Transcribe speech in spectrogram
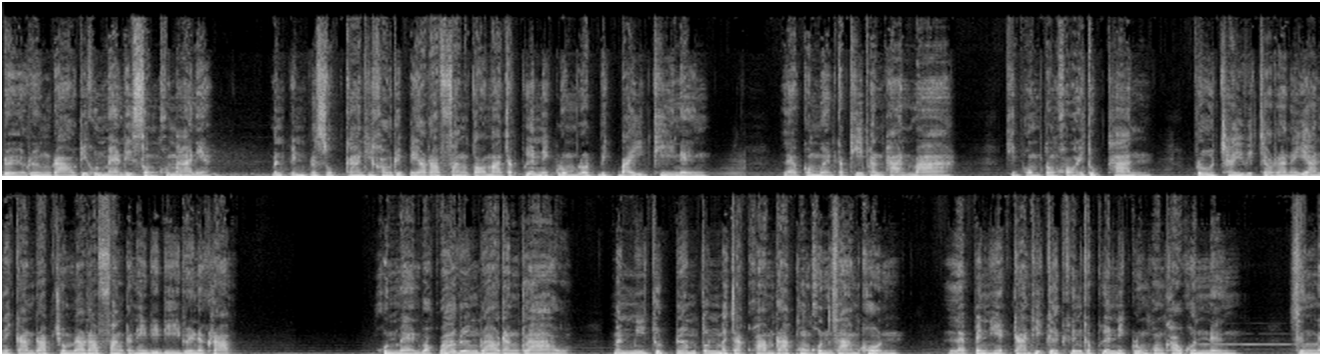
โดยเรื่องราวที่คุณแมนได้ส่งเข้ามาเนี่ย มันเป็นประสบการณ์ที่เขาได้ไปรับฟังต่อมาจากเพื่อนในกลุ่มรถบิ๊กไบค์อีกทีหนึ่ง แล้วก็เหมือนกับที่ผ่านๆมา ที่ผมต้องขอให้ทุกท่าน โปรดใช้วิจารณญาณในการรับชมและรับฟังกันให้ดี ๆ ด้วยนะครับ คุณแมนบอกว่าเรื่องราวดังกล่าว มันมีจุดเริ่มต้นมาจากความรักของคนสามคน และเป็นเหตุการณ์ที่เกิดขึ้นกับเพื่อนในกลุ่มของเขาคนหนึ่ง ซึ่งใน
